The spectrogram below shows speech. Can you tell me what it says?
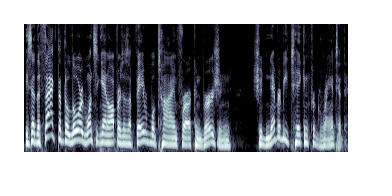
He said, The fact that the Lord once again offers us a favorable time for our conversion should never be taken for granted.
